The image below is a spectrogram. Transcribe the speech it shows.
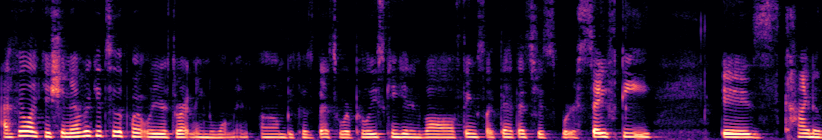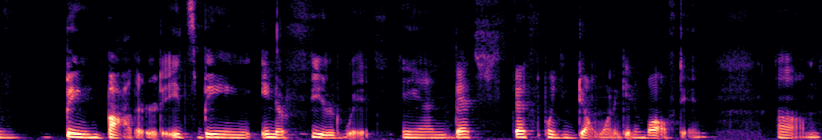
I feel like you should never get to the point where you're threatening the woman, um, because that's where police can get involved, things like that. That's just where safety is kind of being bothered. It's being interfered with, and that's that's the point you don't want to get involved in. Um,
